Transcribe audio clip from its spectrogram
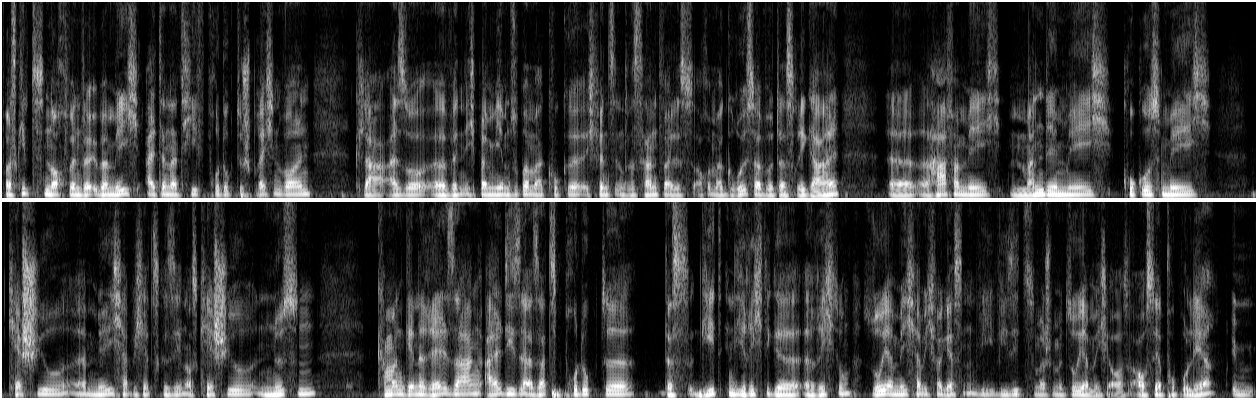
Was gibt es noch, wenn wir über Milch-Alternativprodukte sprechen wollen? Klar, also äh, wenn ich bei mir im Supermarkt gucke, ich finde es interessant, weil es auch immer größer wird, das Regal. Äh, Hafermilch, Mandelmilch, Kokosmilch, Cashewmilch habe ich jetzt gesehen aus Cashewnüssen. Kann man generell sagen, all diese Ersatzprodukte das geht in die richtige äh, Richtung. Sojamilch habe ich vergessen. Wie, wie sieht es zum Beispiel mit Sojamilch aus? Auch sehr populär? Im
